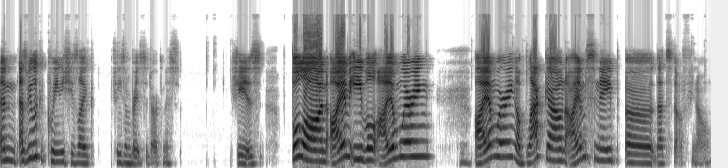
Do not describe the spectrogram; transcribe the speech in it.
And as we look at Queenie, she's like, she's embraced the darkness. She is full on. I am evil. I am wearing I am wearing a black gown. I am Snape. Uh, that stuff, you know.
